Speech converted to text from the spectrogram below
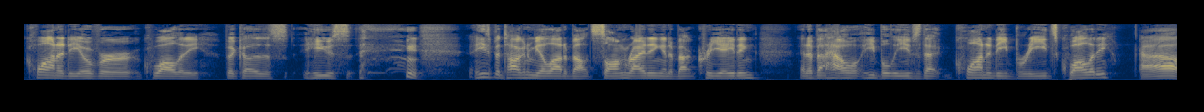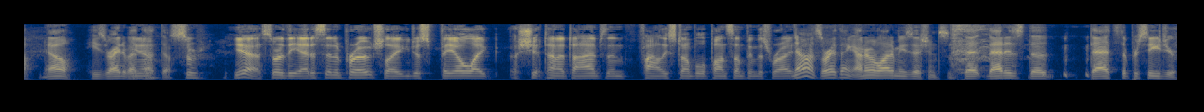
quantity over quality because he's he's been talking to me a lot about songwriting and about creating and about how he believes that quantity breeds quality. Oh no, he's right about you know, that though. yeah, sort of the Edison approach. Like you just fail like a shit ton of times, then finally stumble upon something that's right. No, it's the right thing. I know a lot of musicians. That that is the that's the procedure.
